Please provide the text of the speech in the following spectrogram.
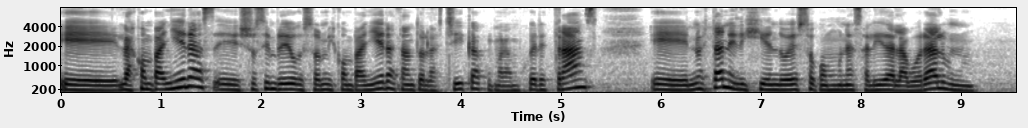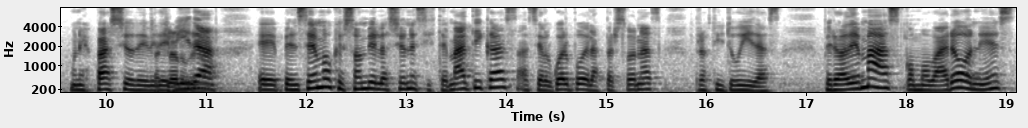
Eh, las compañeras, eh, yo siempre digo que son mis compañeras, tanto las chicas como las mujeres trans, eh, no están eligiendo eso como una salida laboral, un, espacio de, vida. Eh, pensemos que son violaciones sistemáticas hacia el cuerpo de las personas prostituidas. Pero además, como varones,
